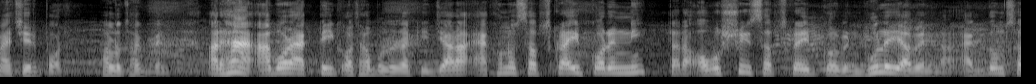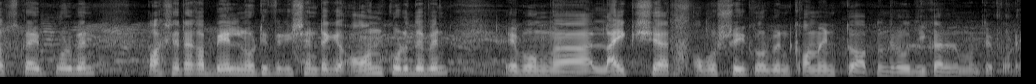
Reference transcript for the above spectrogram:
ম্যাচের পর। ভালো থাকবেন। আর হ্যাঁ আবার একটাই কথা বলে রাখি, যারা এখনও সাবস্ক্রাইব করেননি, তারা অবশ্যই সাবস্ক্রাইব করবেন। ভুলে যাবেন না, একদম সাবস্ক্রাইব করবেন, পাশে থাকা বেল নোটিফিকেশানটাকে অন করে দেবেন এবং লাইক শেয়ার অবশ্যই করবেন কমেন্ট তো আপনাদের অধিকারের মধ্যে পড়ে।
